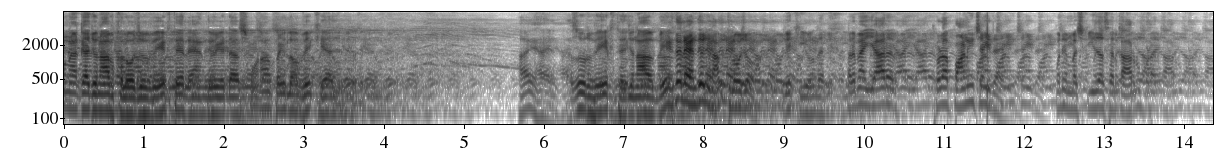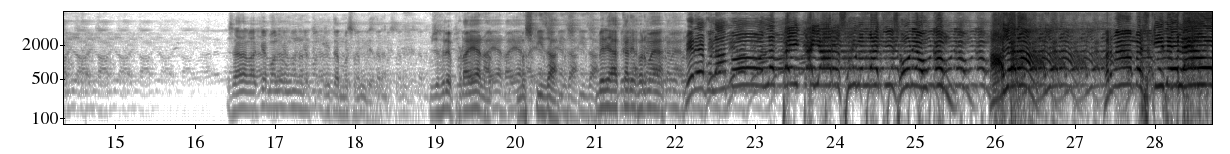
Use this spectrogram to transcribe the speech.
انہاں کہا جناب کھلو جو ویکھتے لین دیو، ایڈا سونا پہلو ویکھیا جو ہائے ہائے، حضور ویکھتے جناب ویکھتے لین دیو جناب کھلو جو ویکھی ہوندا اور میں یار، تھوڑا پانی چاہیے انہیں مشکیزہ سرکار نو پڑھایا۔ سارا واقعہ معلوم نے کیتا، مسلم دے جس نے پڑھایا نا مشکیزہ میرے آقا نے فرمایا، میرے غلاموں، لبیک یا رسول اللہ جی سونے حکم۔ حاضر فرمایا مشکیزے لے آؤ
